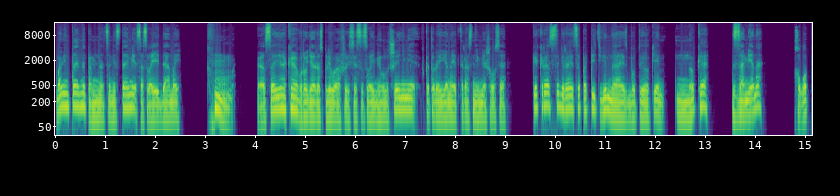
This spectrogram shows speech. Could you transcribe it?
моментально поменяться местами со своей дамой. Хм, а Саяка, вроде расплевавшаяся со своими улучшениями, в которые я на этот раз не вмешивался, как раз собирается попить вина из бутылки. Ну-ка, Замена? Хлоп.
